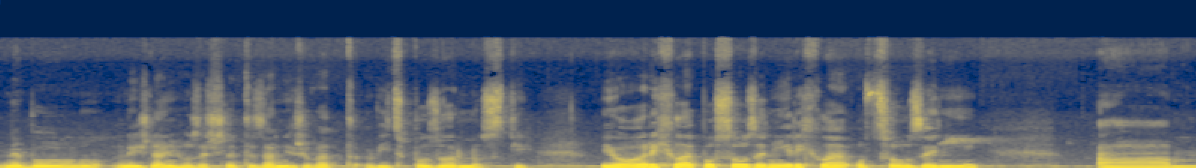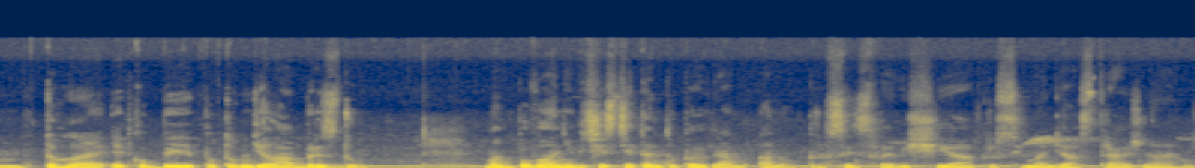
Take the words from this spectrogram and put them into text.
nebo než na něho začnete zaměřovat víc pozornosti. Jo, rychlé posouzení, rychlé odsouzení a tohle jakoby potom dělá brzdu. Mám povolení vyčistit tento program? Ano, prosím své vyšší a prosím Anděla Strážného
